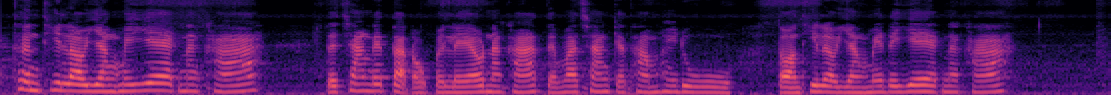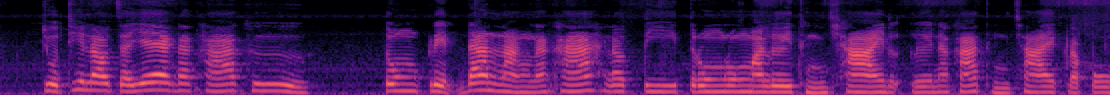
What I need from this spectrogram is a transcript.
ทเทิร์นที่เรายังไม่แยกนะคะ แต่ช่างได้ตัดออกไปแล้วนะคะ แต่ว่าช่างจะทำให้ดูตอนที่เรายังไม่ได้แยกนะคะ จุดที่เราจะแยกนะคะคือตรงเกล็ดด้านหลังนะคะ เราตีตรงลงมาเลยถึงชายเลยนะคะ ถึงชายกระโปรง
